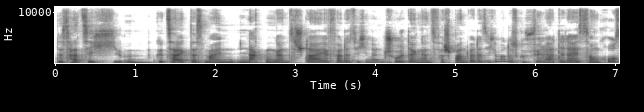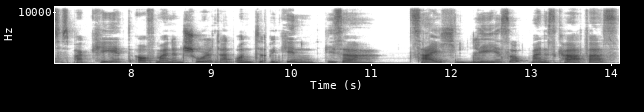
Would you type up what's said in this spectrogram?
Das hat sich ähm, gezeigt, dass mein Nacken ganz steif war, dass ich in den Schultern ganz verspannt war, dass ich immer das Gefühl hatte, da ist so ein großes Paket auf meinen Schultern und Beginn dieser Zeichenlesung meines Körpers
